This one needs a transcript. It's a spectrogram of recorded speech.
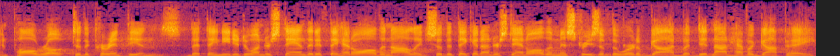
And Paul wrote to the Corinthians that they needed to understand that if they had all the knowledge so that they could understand all the mysteries of the Word of God but did not have agape,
